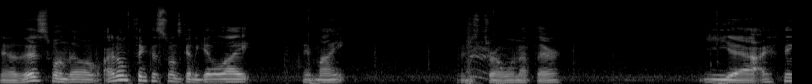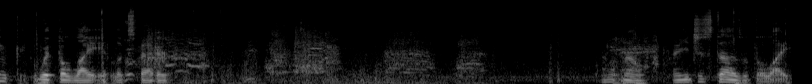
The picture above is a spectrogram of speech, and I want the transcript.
Now this one, though, I don't think this one's going to get a light. It might. I'll just throw one up there. Yeah, I think with the light it looks better. I don't know. It just does with the light.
